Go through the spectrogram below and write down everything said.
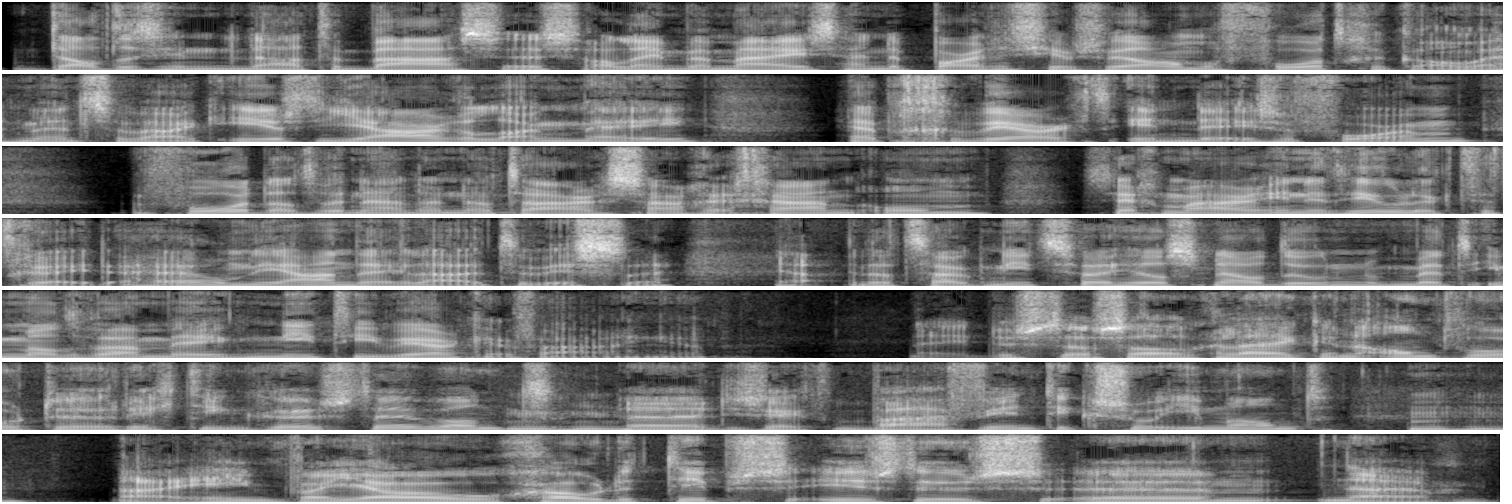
dat is inderdaad de basis. Alleen bij mij zijn de partnerships wel allemaal voortgekomen met mensen waar ik eerst jarenlang mee heb gewerkt in deze vorm. Voordat we naar de notaris zijn gegaan om zeg maar in het huwelijk te treden. Hè? Om die aandelen uit te wisselen. Ja. En dat zou ik niet zo heel snel doen met iemand waarmee ik niet die werkervaring heb. Nee, dus dat is al gelijk een antwoord uh, richting Gust. Hè? Want Mhm. uh, die zegt, waar vind ik zo iemand? Mhm. Nou, een van jouw gouden tips is dus... Um, nou,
